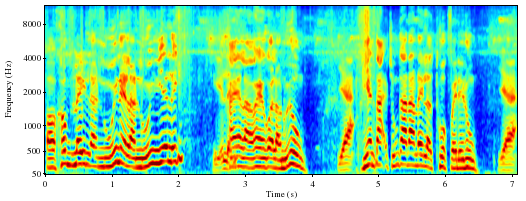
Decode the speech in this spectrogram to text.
Ờ, không, đây là núi này là núi Nghĩa Lĩnh Nghĩa lĩnh. hay là hay gọi là núi Hùng. Dạ, Hiện tại chúng ta đang đây là thuộc về đền Hùng. dạ.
